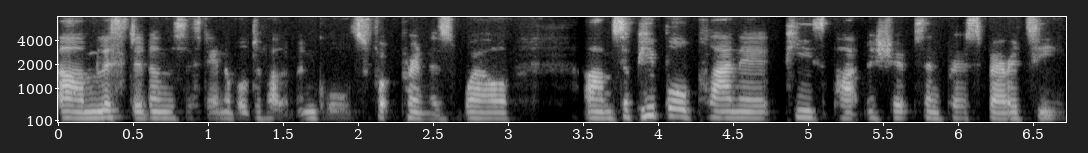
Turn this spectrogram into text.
um, listed on the Sustainable Development Goals footprint as well. Um, so people, planet, peace, partnerships, and prosperity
